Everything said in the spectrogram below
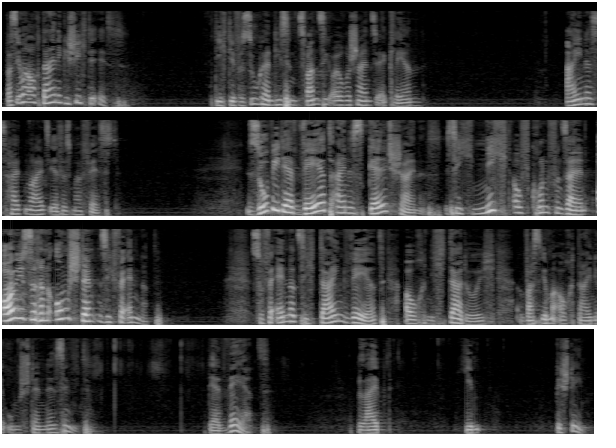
Was immer auch deine Geschichte ist, die ich dir versuche an diesem 20-Euro-Schein zu erklären, eines halten wir als erstes mal fest. So wie der Wert eines Geldscheines sich nicht aufgrund von seinen äußeren Umständen sich verändert, so verändert sich dein Wert auch nicht dadurch, was immer auch deine Umstände sind. Der Wert bleibt bestehen.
